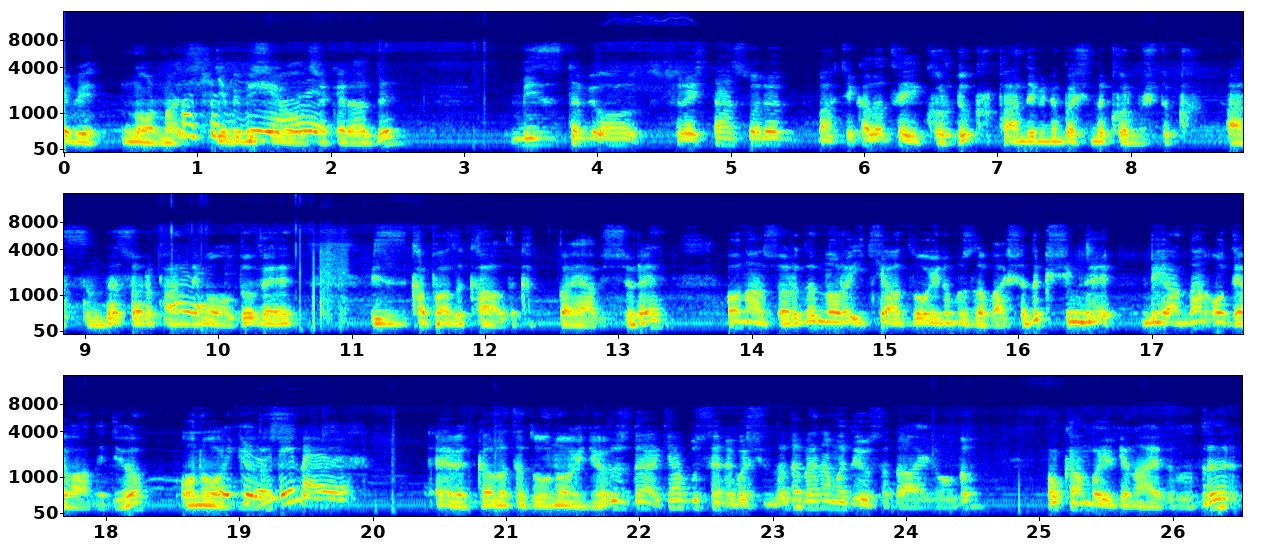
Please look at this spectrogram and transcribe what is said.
başka bir normal Başka gibi bir bir şey olacak herhalde. Biz tabii o süreçten sonra Bahçe Galata'yı kurduk. Pandeminin başında kurmuştuk aslında. Sonra pandemi Evet. oldu ve biz kapalı kaldık bayağı bir süre. Ondan sonra da Nora 2 adlı oyunumuzla başladık. Şimdi bir yandan o devam ediyor. Onu oynuyoruz. Değil mi? Evet. Evet Galata'da onu oynuyoruz derken bu sene başında da ben Amadeus'a dahil oldum. Okan Bayülgen ayrıldı.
